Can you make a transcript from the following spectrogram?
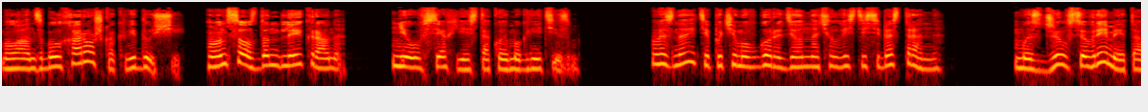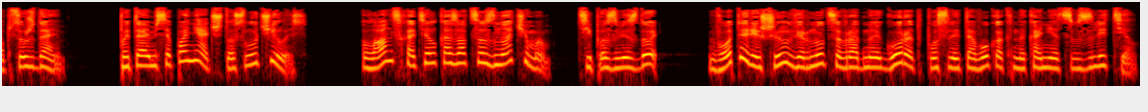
Ланс был хорош как ведущий. Он создан для экрана. Не у всех есть такой магнетизм. Вы знаете, почему в городе он начал вести себя странно? Мы с Джилл все время это обсуждаем. Пытаемся понять, что случилось. Ланс хотел казаться значимым, типа звездой. Вот и решил вернуться в родной город после того, как, наконец, взлетел.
